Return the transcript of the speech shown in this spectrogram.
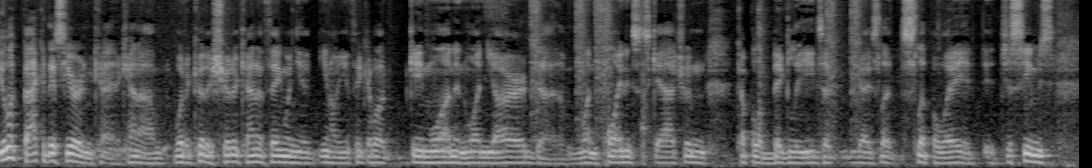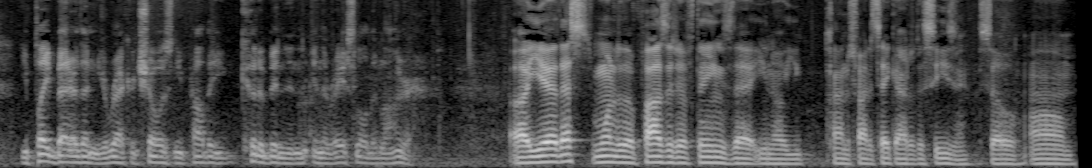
Do you look back at this year and kind of, kind of what it could have, should have kind of thing when you you know you think about game one and one yard, uh, one point in Saskatchewan, a couple of big leads that you guys let slip away. It, it, just seems you played better than your record shows, and you probably could have been in, in the race a little bit longer. Uh, yeah, that's one of the positive things that you know you kind of try to take out of the season. So, um,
